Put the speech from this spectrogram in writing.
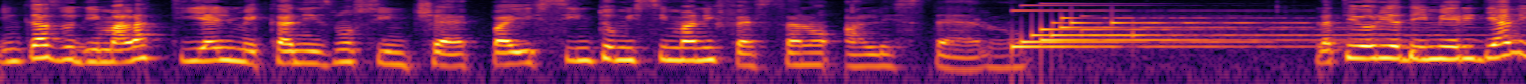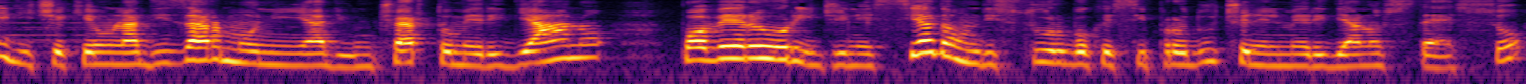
In caso di malattia il meccanismo si inceppa e i sintomi si manifestano all'esterno. La teoria dei meridiani dice che una disarmonia di un certo meridiano può avere origine sia da un disturbo che si produce nel meridiano stesso,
